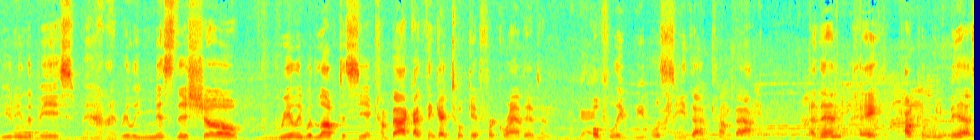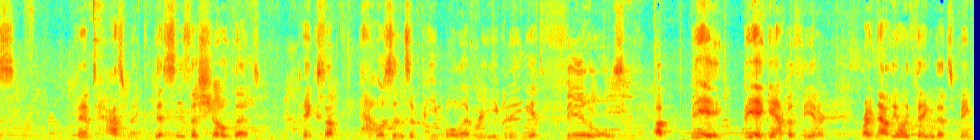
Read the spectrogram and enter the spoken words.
Beauty and the Beast. Man, I really miss this show. Really would love to see it come back. I think I took it for granted, and okay. hopefully we will see that come back. And then, hey, how can we miss Fantasmic? This is a show that takes up thousands of people every evening. It fills a big, big amphitheater. Right now, the only thing that's being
